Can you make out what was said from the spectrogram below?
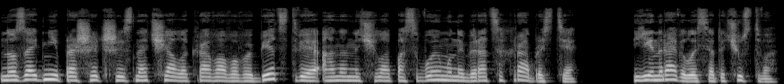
Но за дни, прошедшие с начала кровавого бедствия, она начала по-своему набираться храбрости. Ей нравилось это чувство.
